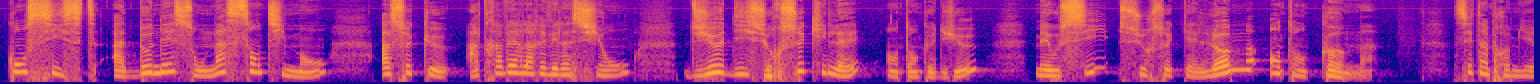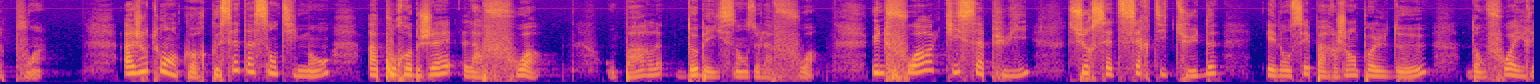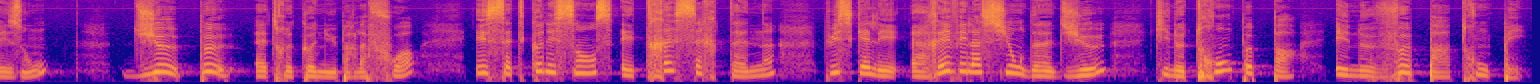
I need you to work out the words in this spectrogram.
consiste à donner son assentiment à ce que, à travers la révélation, Dieu dit sur ce qu'il est en tant que Dieu, mais aussi sur ce qu'est l'homme en tant qu'homme. C'est un premier point. Ajoutons encore que cet assentiment a pour objet la foi. On parle d'obéissance de la foi. Une foi qui s'appuie sur cette certitude énoncée par Jean-Paul II dans Foi et raison. Dieu peut être connu par la foi et cette connaissance est très certaine puisqu'elle est révélation d'un Dieu qui ne trompe pas et ne veut pas tromper.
